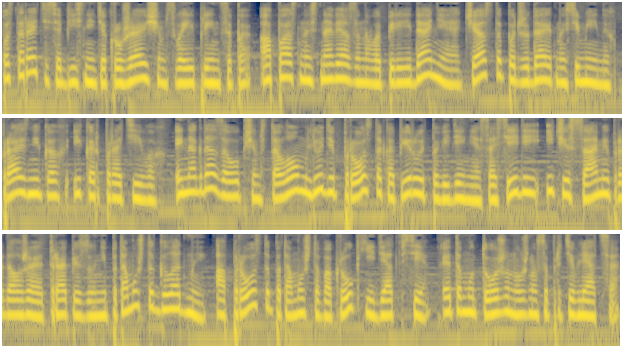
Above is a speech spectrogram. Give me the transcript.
постарайтесь объяснить окружающим свои принципы. Опасность навязанного переедания часто поджидает на семейных праздниках, праздниках и корпоративах. Иногда за общим столом люди просто копируют поведение соседей и часами продолжают трапезу не потому что голодны, а просто потому что вокруг едят все. Этому тоже нужно сопротивляться.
